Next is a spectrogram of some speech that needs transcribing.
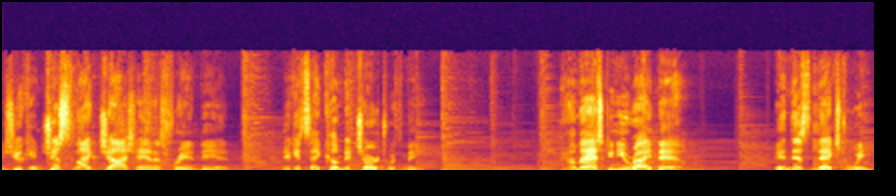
is you can, just like Josh Hanna's friend did, you can say, Come to church with me. And I'm asking you right now, in this next week,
